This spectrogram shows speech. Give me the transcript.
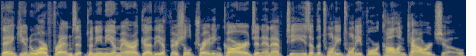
Thank you to our friends at Panini America, the official trading cards and NFTs of the 2024 Colin Cowherd Show.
